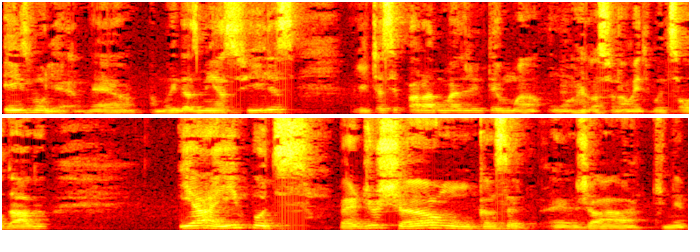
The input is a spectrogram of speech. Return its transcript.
ex-mulher, né? A mãe das minhas filhas. A gente é separado, mas a gente tem uma, um relacionamento muito saudável. E aí, putz, perde o chão, um câncer é, já que,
